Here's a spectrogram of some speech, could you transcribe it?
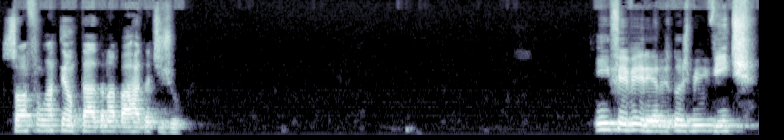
sofre um atentado na Barra da Tijuca. Em fevereiro de 2020,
